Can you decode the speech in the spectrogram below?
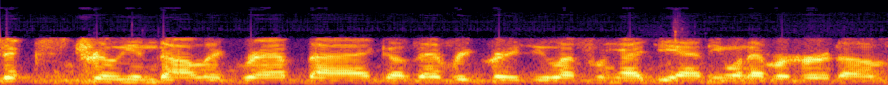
six trillion dollar grab bag of every crazy left wing idea anyone ever heard of,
